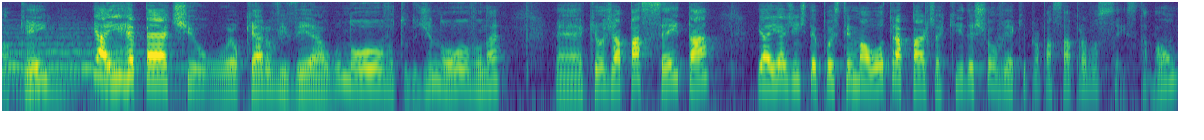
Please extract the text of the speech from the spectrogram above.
Ok? E aí repete o Eu Quero Viver Algo Novo, tudo de novo, né? É, que eu já passei, tá? E aí a gente depois tem uma outra parte aqui, deixa eu ver aqui para passar para vocês, tá bom?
